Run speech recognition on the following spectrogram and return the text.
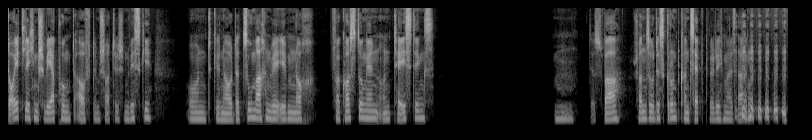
deutlichen Schwerpunkt auf dem schottischen Whisky. Und genau dazu machen wir eben noch Verkostungen und Tastings. Mm, das war schon so das Grundkonzept, würde ich mal sagen.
